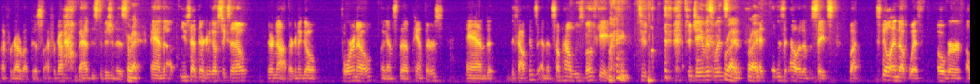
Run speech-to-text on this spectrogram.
I forgot about this. I forgot how bad this division is. Correct. And uh, you said they're going to go six and zero. They're not. They're going to go four and zero against the Panthers and the Falcons, and then somehow lose both games to to Jameis Winston Right, right. and Dennis Allen of the Saints, but still end up with over. uh,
